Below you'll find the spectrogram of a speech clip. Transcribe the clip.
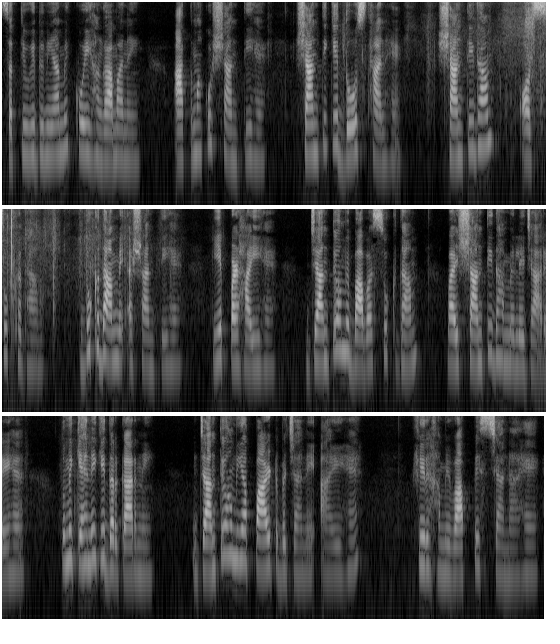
सत्युगी दुनिया में कोई हंगामा नहीं। आत्मा को शांति है। शांति के दो स्थान हैं। शांति धाम और सुख धाम दुख धाम में अशांति है। ये पढ़ाई है। जानते हो हमें बाबा सुख धाम व शांति धाम में ले जा रहे हैं। तुम्हें कहने की दरकार नहीं। जानते हो हम यहाँ पार्ट बचाने आए हैं। फिर हमें वापस जाना है।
